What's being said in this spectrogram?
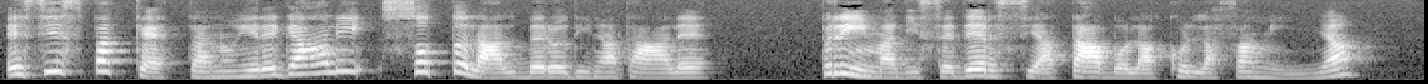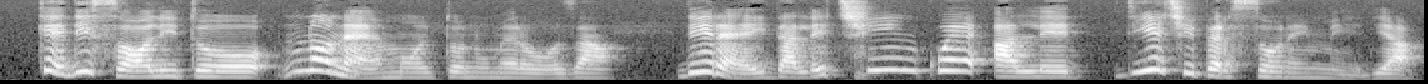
e si spacchettano i regali sotto l'albero di Natale, prima di sedersi a tavola con la famiglia, che di solito non è molto numerosa, direi dalle 5 alle 10 persone in media.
